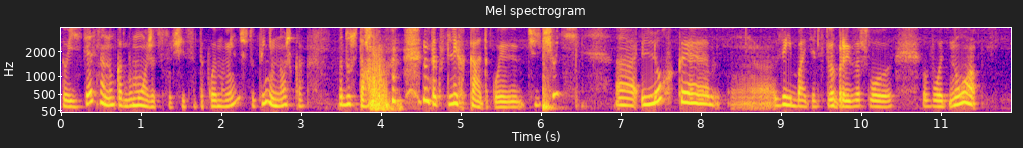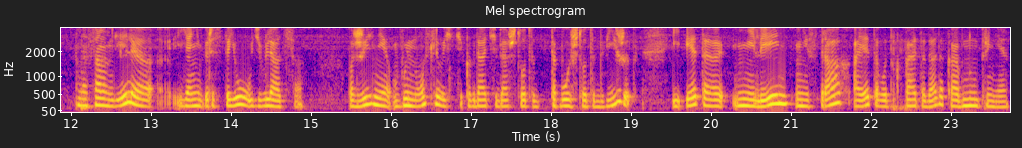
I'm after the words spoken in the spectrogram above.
то, естественно, ну, как бы может случиться такой момент, что ты немножко подустал. ну, так слегка такой, чуть-чуть легкое заебательство произошло. Вот. Но на самом деле я не перестаю удивляться по жизни выносливости, когда тебя что-то, тобой что-то движет, и это не лень, не страх, а это вот какая-то, да, такая внутренняя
